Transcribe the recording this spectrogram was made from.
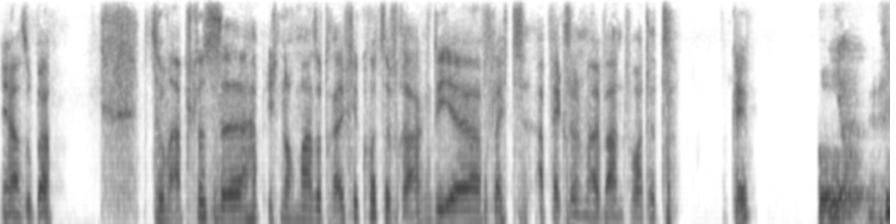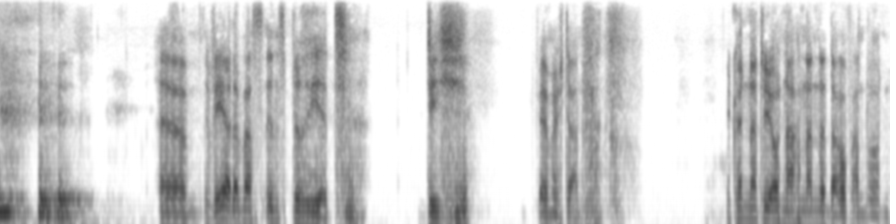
Ja, super. Zum Abschluss äh, habe ich noch mal so drei, vier kurze Fragen, die ihr vielleicht abwechselnd mal beantwortet. Okay? Oh. Ja. ähm, wer oder was inspiriert dich? Wer möchte anfangen? Wir können natürlich auch nacheinander darauf antworten.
